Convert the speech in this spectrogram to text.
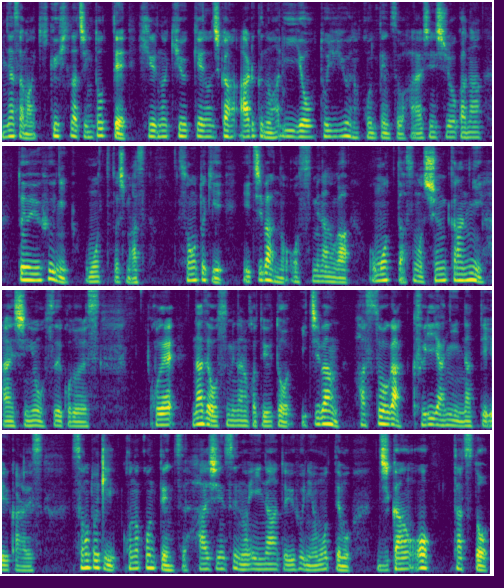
皆様聞く人たちにとって昼の休憩の時間歩くのはいいよというようなコンテンツを配信しようかな。というふうに思ったとします。その時一番のおすすめなのが思ったその瞬間に配信をすることです。これなぜおすすめなのかというと一番発想がクリアになっているからです。その時このコンテンツ配信するのいいなというふうに思っても時間を経つと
